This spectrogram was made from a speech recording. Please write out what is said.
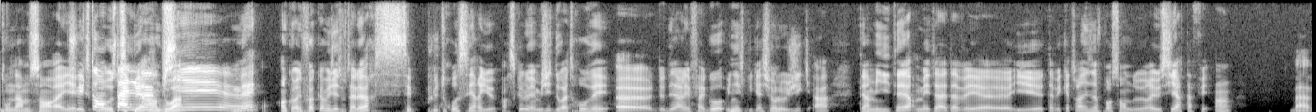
ton arme s'enraye, elle Tu t'en explose, tu perds un doigt. euh, Mais encore une fois, comme j'ai dit tout à l'heure, c'est plus trop sérieux parce que le MJ doit trouver euh, de derrière les fagots une explication logique à t'es un militaire, mais t'avais euh, il- t'avais 99% de réussir, t'as fait un. Bah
